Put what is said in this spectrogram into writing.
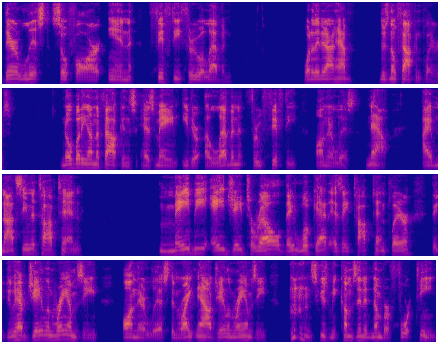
their list so far in 50 through 11. What do they not have? There's no Falcon players. Nobody on the Falcons has made either 11 through 50 on their list. Now, I have not seen the top 10. Maybe AJ Terrell, they look at as a top 10 player. They do have Jalen Ramsey on their list. And right now, Jalen Ramsey, excuse me, comes in at number 14.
